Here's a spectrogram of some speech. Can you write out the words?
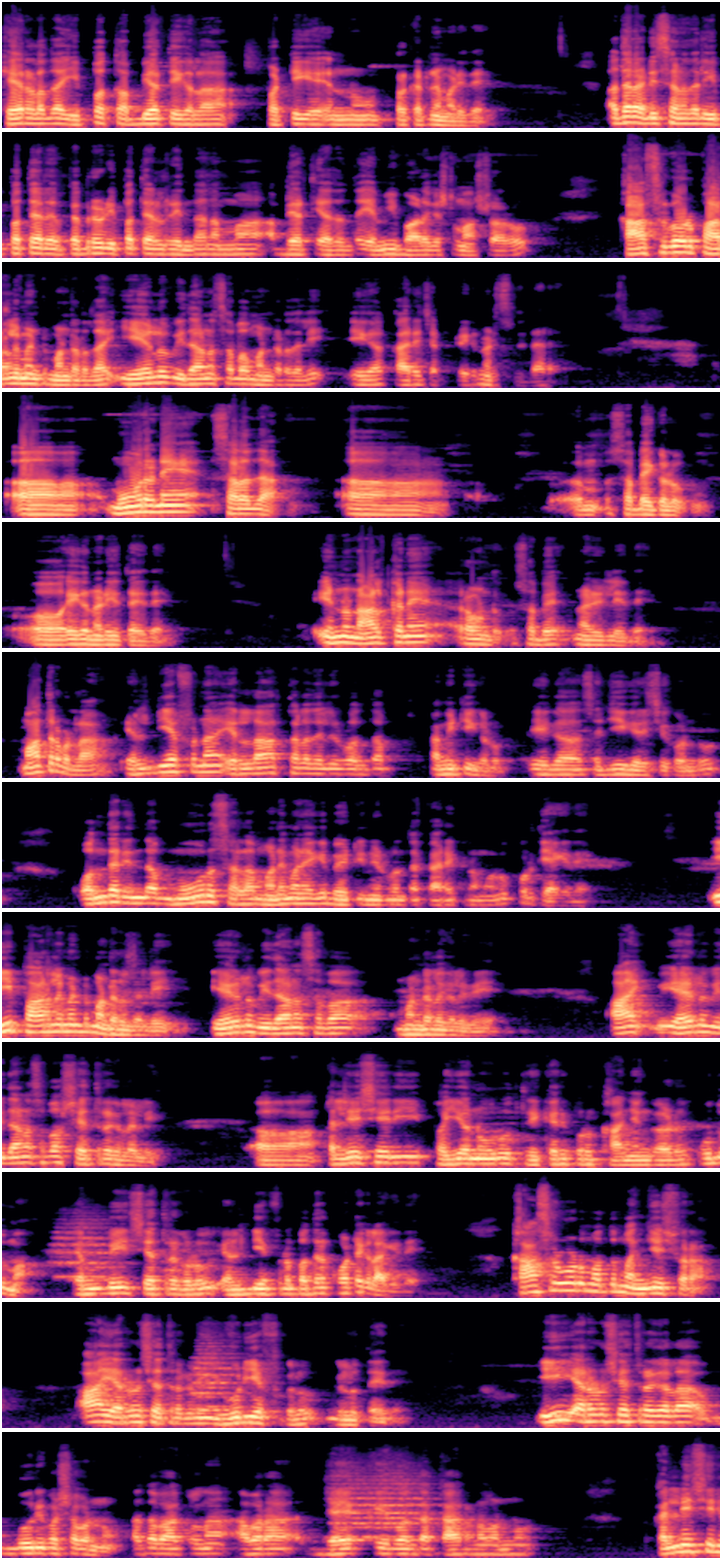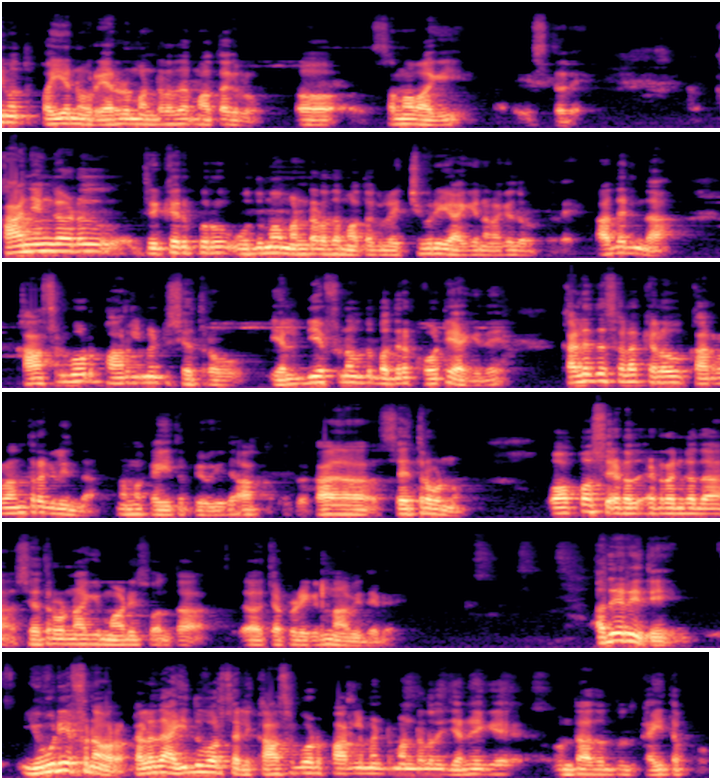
ಕೇರಳದ ಇಪ್ಪತ್ತು ಅಭ್ಯರ್ಥಿಗಳ ಪಟ್ಟಿಗೆಯನ್ನು ಪ್ರಕಟಣೆ ಮಾಡಿದೆ. ಅದರ ಅಡಿസ്ഥാನದಲ್ಲಿ ಇಪ್ಪತ್ತೆರಡು, ಫೆಬ್ರವರಿ ಇಪ್ಪತ್ತೆರಡರಿಂದ ನಮ್ಮ ಅಭ್ಯರ್ಥಿಯಾದಂಥ ಎಂ ಇ ಬಾಳಗೃಷ್ಣ ಮಾಸ್ಟರ್ ಅವರು ಕಾಸರಗೋಡು ಪಾರ್ಲಿಮೆಂಟ್ ಮಂಡಲದ ಏಳು ವಿಧಾನಸಭಾ ಮಂಡಲದಲ್ಲಿ ಈಗ ಕಾರ್ಯಚಟುವಟಿಕೆ ನಡೆಸುತ್ತಿದ್ದಾರೆ. ಮೂರನೇ ಸಲದ ಸಭೆಗಳು ಈಗ ನಡೆಯುತ್ತಾ ಇದೆ. ಇನ್ನು ನಾಲ್ಕನೇ ರೌಂಡ್ ಸಭೆ ನಡೆಯಲಿದೆ. ಮಾತ್ರವಲ್ಲ, ಎಲ್ ಡಿ ಎಫ್ನ ಎಲ್ಲ ತಲದಲ್ಲಿರುವಂಥ ಕಮಿಟಿಗಳು ಈಗ ಸಜ್ಜೀಕರಿಸಿಕೊಂಡು ಒಂದರಿಂದ ಮೂರು ಸಲ ಮನೆ ಮನೆಗೆ ಭೇಟಿ ನೀಡುವಂಥ ಕಾರ್ಯಕ್ರಮಗಳು ಪೂರ್ತಿಯಾಗಿದೆ. ಈ ಪಾರ್ಲಿಮೆಂಟ್ ಮಂಡಲದಲ್ಲಿ ಏಳು ವಿಧಾನಸಭಾ ಮಂಡಲಗಳಿವೆ. ಆ ಏಳು ವಿಧಾನಸಭಾ ಕ್ಷೇತ್ರಗಳಲ್ಲಿ ಕಲ್ಲೇಶ್ಶೇರಿ ಪಯ್ಯನೂರು, ತ್ರಿಕರಿಪುರ, ಕಾಂಜಂಗಾಡು, ಉದುಮ ಎಂಬಿ ಕ್ಷೇತ್ರಗಳು ಎಲ್ ಡಿ ಎಫ್ನ ಭದ್ರಕೋಟೆಗಳಾಗಿದೆ ಕಾಸರಗೋಡು ಮತ್ತು ಮಂಜೇಶ್ವರ ಆ ಎರಡು ಕ್ಷೇತ್ರಗಳಲ್ಲಿ ಯು ಡಿ ಎಫ್ಗಳು ಗೆಲ್ಲುತ್ತಾ ಇದೆ. ಈ ಎರಡು ಕ್ಷೇತ್ರಗಳ ಭೂರಿಪಕ್ಷವನ್ನು ಅಥವಾ ಆಕಲನ ಅವರ ಜಯಕ್ಕೆ ಇರುವಂತಹ ಕಾರಣವನ್ನು ಕಲ್ಲೇಶ್ಶೇರಿ ಮತ್ತು ಪಯ್ಯನೂರು ಎರಡು ಮಂಡಲದ ಮತಗಳು ಸಮವಾಗಿ ಇಸ್ತದೆ. ಕಾಂಜಂಗಾಡು ತ್ರಿಕೆರೆಪುರು, ಉದುಮ ಮಂಡಲದ ಮತಗಳು ಹೆಚ್ಚುವರಿಯಾಗಿ ನಮಗೆ ದೊರಕುತ್ತದೆ. ಆದ್ದರಿಂದ ಕಾಸರಗೋಡು ಪಾರ್ಲಿಮೆಂಟ್ ಕ್ಷೇತ್ರವು ಎಲ್ ಡಿ ಎಫ್ನ ಒಂದು ಭದ್ರಕೋಟೆಯಾಗಿದೆ. ಕಳೆದ ಸಲ ಕೆಲವು ಕಾರಣಾಂತರಗಳಿಂದ ನಮ್ಮ ಕೈ ತಪ್ಪಿ ಹೋಗಿದೆ. ಆ ಕ್ಷೇತ್ರವನ್ನು ವಾಪಸ್ ಎಡ, ಎಡರಂಗದ ಕ್ಷೇತ್ರವನ್ನಾಗಿ ಮಾಡಿಸುವಂಥ ಚಟುವಟಿಕೆಗಳು ನಾವಿದ್ದೇವೆ. ಅದೇ ರೀತಿ ಯು ಡಿ ಎಫ್ನವರು ಕಳೆದ ಐದು ವರ್ಷದಲ್ಲಿ ಕಾಸರಗೋಡು ಪಾರ್ಲಿಮೆಂಟ್ ಮಂಡಲದ ಜನರಿಗೆ ಉಂಟಾದಂಥ ಒಂದು ಕೈತಪ್ಪು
